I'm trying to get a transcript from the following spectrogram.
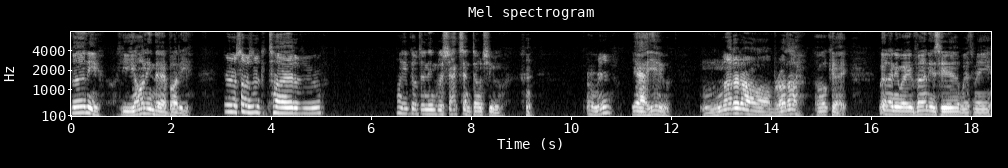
Vernie, you yawning there, buddy. Yes, I was a little tired of you. Oh, you've got an English accent, don't you? Oh, me? Yeah, you. Not at all, brother. Okay. Well, anyway, Vernie's here with me.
